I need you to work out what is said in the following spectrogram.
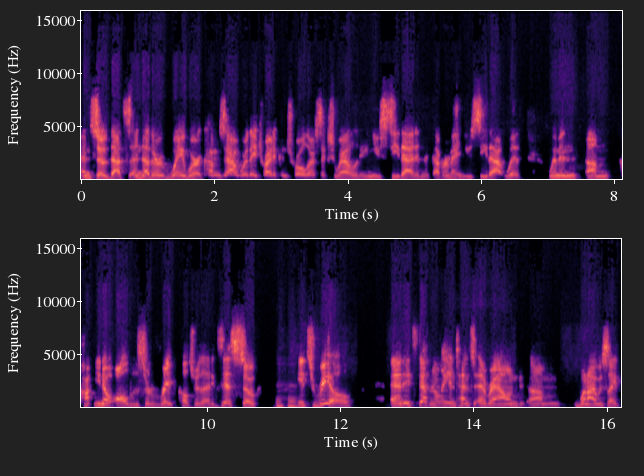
And so that's another way where it comes out where they try to control our sexuality. And you see that in the government, you see that with women, um, you know, all of the sort of rape culture that exists. So Mhm. it's real and it's definitely intense around um, when I was like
